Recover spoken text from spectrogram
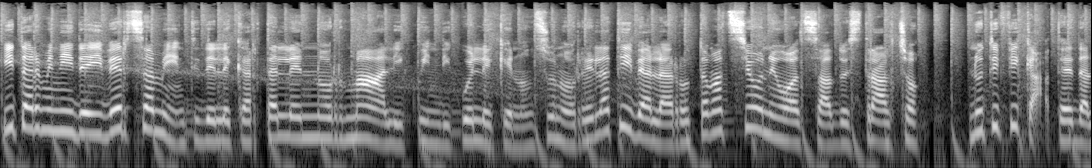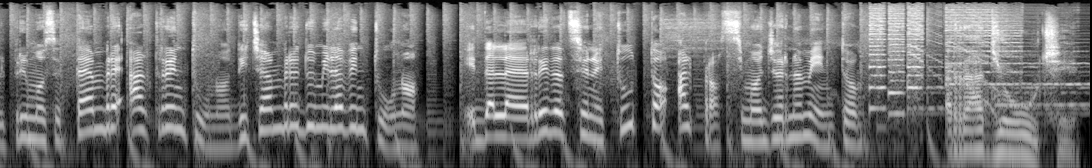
i termini dei versamenti delle cartelle normali, quindi quelle che non sono relative alla rottamazione o al saldo e stralcio, notificate dal 1 settembre al 31 dicembre 2021. E dalla redazione tutto al prossimo aggiornamento. Radio UCI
